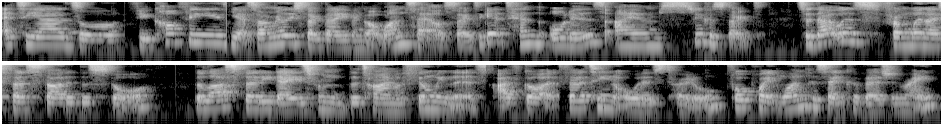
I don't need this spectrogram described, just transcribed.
Etsy ads or a few coffees. Yeah, so I'm really stoked that I even got one sale. So to get 10 orders, I am super stoked. So that was from when I first started the store. The last 30 days from the time of filming this, I've got 13 orders total, 4.1% conversion rate,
